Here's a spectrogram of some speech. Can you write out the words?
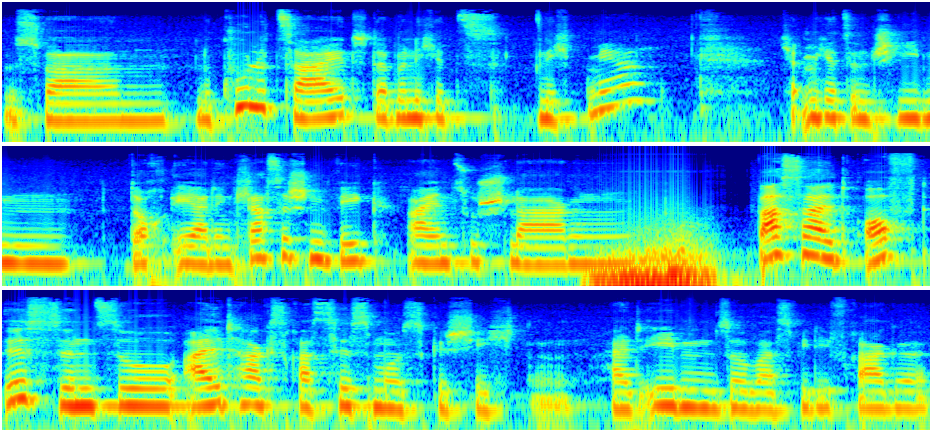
Es war eine coole Zeit, da bin ich jetzt nicht mehr. Ich habe mich jetzt entschieden, doch eher den klassischen Weg einzuschlagen. Was halt oft ist, sind so Alltagsrassismus-Geschichten. Halt eben sowas wie die Frage,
